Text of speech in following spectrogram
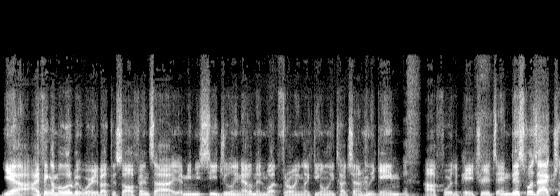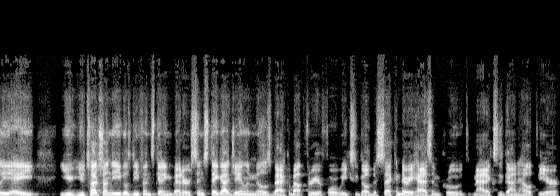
Yeah, I think I'm a little bit worried about this offense. Uh, I mean, you see Julian Edelman, what, throwing like the only touchdown of the game uh, for the Patriots. And this was actually a you you touched on the Eagles defense getting better since they got Jalen Mills back about three or four weeks ago. The secondary has improved. Maddox has gotten healthier.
